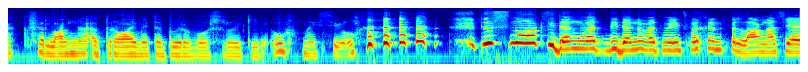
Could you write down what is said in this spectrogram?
ek verlang na 'n braai met 'n boereworsrolletjie. Oef, my siel. Dis snaaks die ding wat die dinge wat mens begin verlang as jy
